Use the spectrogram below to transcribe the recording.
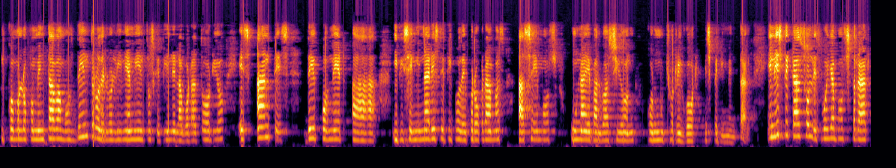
y como lo comentábamos dentro de los lineamientos que tiene el laboratorio, es antes de poner y diseminar este tipo de programas, hacemos una evaluación con mucho rigor experimental. En este caso les voy a mostrar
